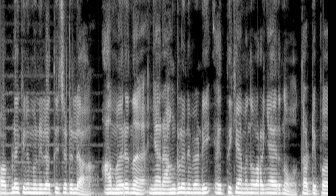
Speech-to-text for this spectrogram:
പബ്ലിക്കിന് മുന്നിൽ എത്തിച്ചിട്ടില്ല. ആ മരുന്ന് ഞാൻ അങ്കിളിന് വേണ്ടി എത്തിക്കാമെന്ന് പറഞ്ഞായിരുന്നു തട്ടിപ്പ്.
